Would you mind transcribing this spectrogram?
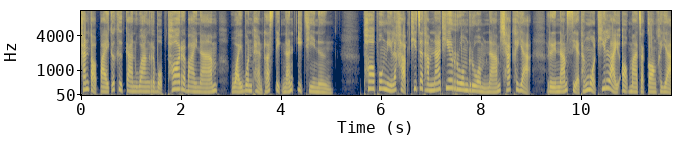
ขั้นต่อไปก็คือการวางระบบท่อระบายน้ำไว้บนแผ่นพลาสติกนั้นอีกทีหนึ่ง ท่อพวกนี้แหละครับที่จะทำหน้าที่รวมรวมน้ำชักขยะ หรือน้ำเสียทั้งหมดที่ไหลออกมาจากกองขยะ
